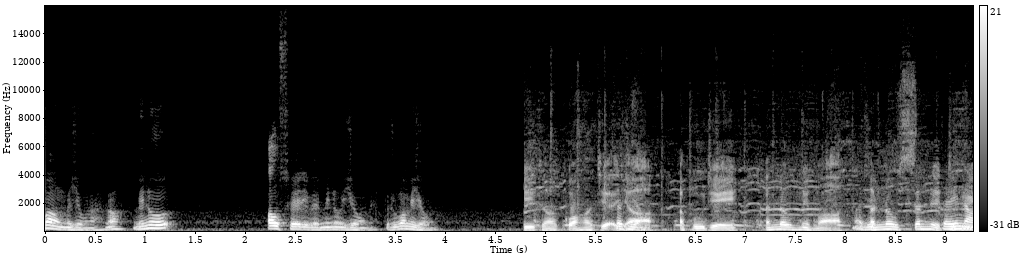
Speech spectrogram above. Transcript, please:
မှမယုံတာနော်မင်းတို့အောက်ဆွဲတွေပဲမင်းတို့ယုံတယ်ဘယ်သူမှမယုံဘူး ဒီကကွာဟချက်အရာအပူချိန်အနှုတ်နှစ်မှာအနှုတ်12ဒီဂရီ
